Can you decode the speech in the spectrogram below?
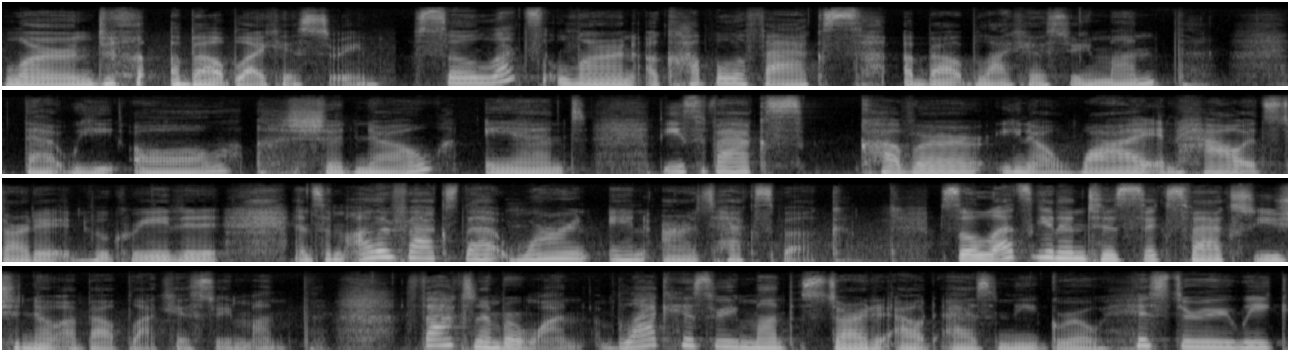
learned about Black history. So let's learn a couple of facts about Black History Month that we all should know. And these facts cover, you know, why and how it started and who created it, and some other facts that weren't in our textbook. So let's get into six facts you should know about Black History Month. Fact number one Black History Month started out as Negro History Week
